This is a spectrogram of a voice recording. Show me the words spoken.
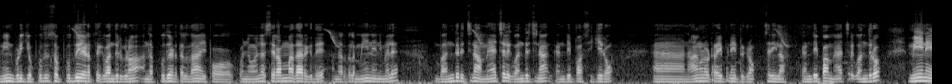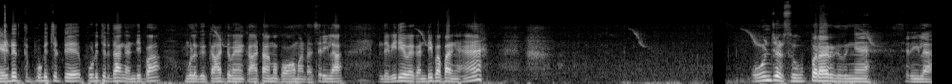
மீன் பிடிக்க புதுசாக புது இடத்துக்கு வந்திருக்கிறோம். அந்த புது இடத்துல தான் இப்போ கொஞ்சம் கொஞ்சம் சிரமமாக தான் இருக்குது. அந்த இடத்துல மீன் இனிமேல் வந்துருச்சுன்னா மேட்சலுக்கு வந்துருச்சுன்னா கண்டிப்பாக சிக்கிறோம் நாங்களும் ட்ரை பண்ணிட்டு இருக்கோம் சரிங்களா? கண்டிப்பாக மேட்சுக்கு வந்துடும் மீனை எடுத்து பிடிச்சிட்டு பிடிச்சிட்டு தான் கண்டிப்பாக உங்களுக்கு காட்டுவேன். காட்டாமல் போக மாட்டேன். சரிங்களா? இந்த வீடியோவை கண்டிப்பாக பாருங்க. ஊஞ்சல் சூப்பராக இருக்குதுங்க. சரிங்களா?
